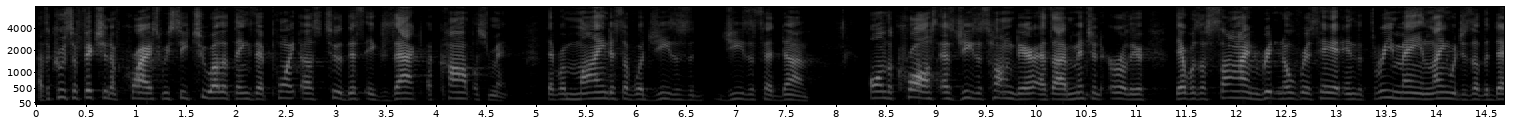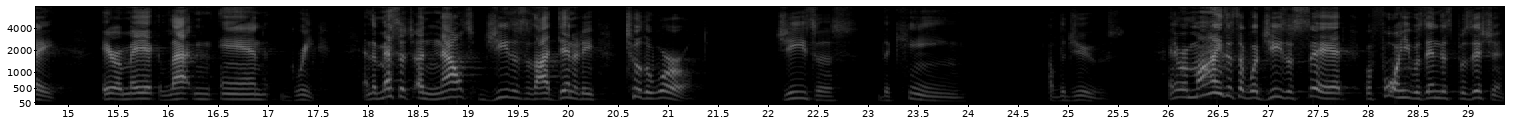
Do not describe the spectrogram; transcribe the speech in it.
At the crucifixion of Christ, we see two other things that point us to this exact accomplishment, that remind us of what Jesus, Jesus had done. On the cross, as Jesus hung there, as I mentioned earlier, there was a sign written over his head in the three main languages of the day Aramaic, Latin, and Greek. And the message announced Jesus' identity to the world Jesus, the King of the Jews. And it reminds us of what Jesus said before he was in this position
